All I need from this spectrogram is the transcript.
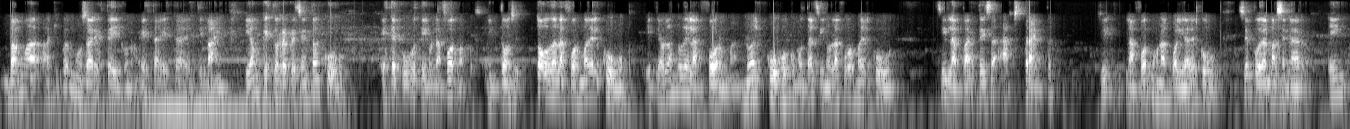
vamos a, aquí podemos usar este icono, esta, esta, esta imagen. Digamos que esto representa un cubo este cubo tiene una forma. Pues. Entonces, toda la forma del cubo, y estoy hablando de la forma, no el cubo como tal, sino la forma del cubo, ¿sí? la parte esa abstracta, ¿sí? la forma es una cualidad del cubo, se puede almacenar en,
